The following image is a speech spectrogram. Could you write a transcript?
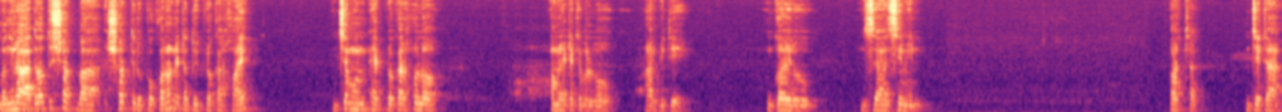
বন্ধুরা আদত শর্ত বা শর্তের উপকরণ এটা দুই প্রকার হয়। যেমন এক প্রকার হলো, আমরা এটাকে বলব আরবিতে গয়রু জাজিমিন। অর্থাৎ যেটা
